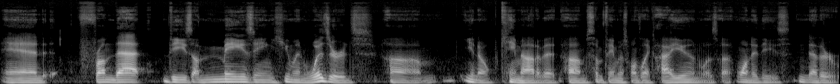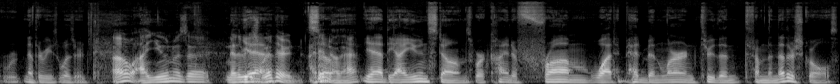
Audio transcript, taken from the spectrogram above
And from that, these amazing human wizards, um, you know, came out of it. Um, some famous ones, like Ioun, was uh, one of these Nether Netherese wizards. oh, Ioun was a Netherese wizard. I So, didn't know that. Yeah, the Ioun stones were kind of from what had been learned through the from the Nether Scrolls.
